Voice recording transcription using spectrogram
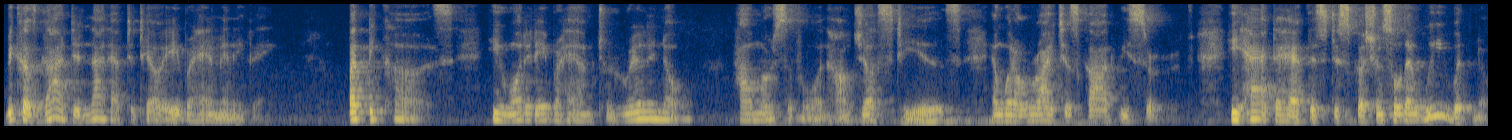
because God did not have to tell Abraham anything, but because he wanted Abraham to really know how merciful and how just he is and what a righteous God we serve. He had to have this discussion so that we would know.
